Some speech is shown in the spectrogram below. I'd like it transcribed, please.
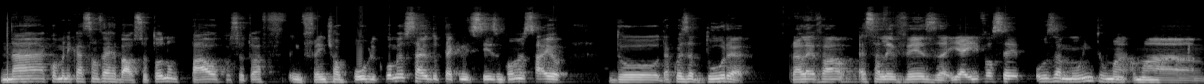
Na comunicação verbal. Se eu estou num palco, se eu estou em frente ao público, como eu saio do tecnicismo, como eu saio do, da coisa dura para levar essa leveza. E aí você usa muito uma, uma,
